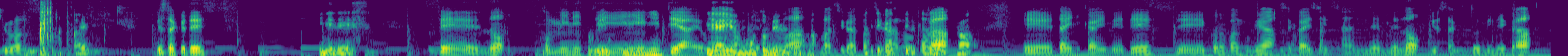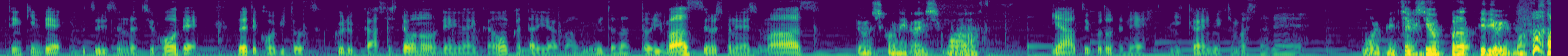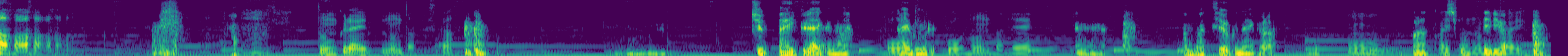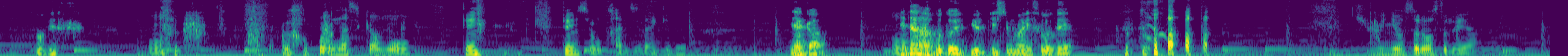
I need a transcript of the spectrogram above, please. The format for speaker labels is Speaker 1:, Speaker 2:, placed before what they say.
Speaker 1: きます。
Speaker 2: はい。
Speaker 1: 予作です。
Speaker 2: ミネです。
Speaker 1: せーの。コミュニテ
Speaker 2: ィ
Speaker 1: ィに
Speaker 2: に
Speaker 1: 出会いを
Speaker 2: 求
Speaker 1: 求めるの
Speaker 2: は
Speaker 1: は間違って
Speaker 2: 間
Speaker 1: るだろうか。えー第2回目です、えーこの番組は社会人3年目の与作と峰が転勤で移り住んだ地方でどうやって恋人を作るかそして各々の恋愛観を語り合う番組となっておりますよろしくお願いします
Speaker 2: よろしくお願いします。
Speaker 1: いやーということでね2回目来ましたね
Speaker 2: 俺めちゃくちゃ酔っ払ってるよ、今。
Speaker 1: どんくらい飲んだんですか？
Speaker 2: うん10杯くらいかな。
Speaker 1: お
Speaker 2: ハイボール
Speaker 1: 結構飲んだね
Speaker 2: うん。あんま強くないから、
Speaker 1: うん
Speaker 2: 酔っ払ってしまってるよ。そうです。
Speaker 1: うん心なしかもうテン テンションを感じないけど、
Speaker 2: なんか、
Speaker 1: うん
Speaker 2: 下手なこと言ってしまいそうで、ちょっと。
Speaker 1: 急に恐る恐るやん。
